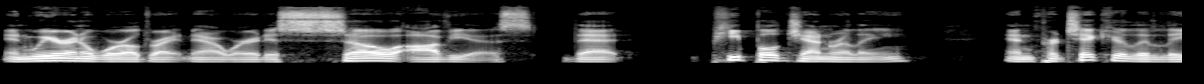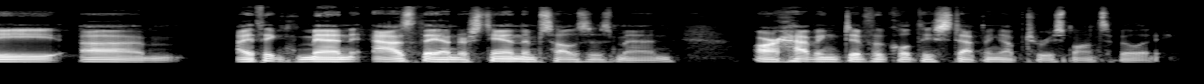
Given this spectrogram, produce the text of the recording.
And we are in a world right now where it is so obvious that people generally, and particularly, um, I think men, as they understand themselves as men, are having difficulty stepping up to responsibility.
